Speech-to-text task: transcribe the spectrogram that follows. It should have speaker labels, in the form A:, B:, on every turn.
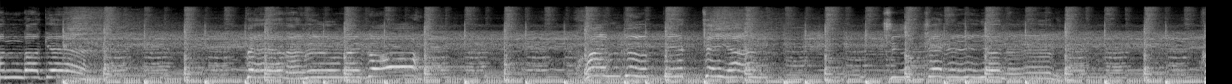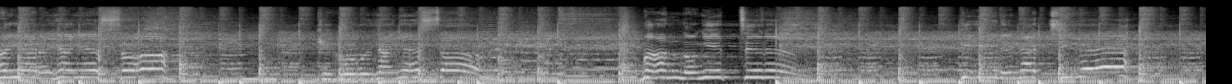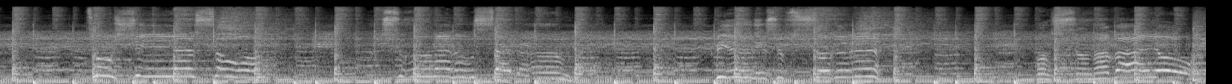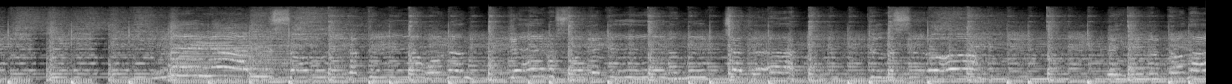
A: 한가게 배낭을 메고 황금빛 태양 축제를 여는 화야를 향해서 계곡을 향해서 만동이 트는 빌딩 숲속을 벗어나봐요. 매일 아이 서울이가 들려오는 계곡 속에 흐르는 물자가 그것으로 내 힘을 떠나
